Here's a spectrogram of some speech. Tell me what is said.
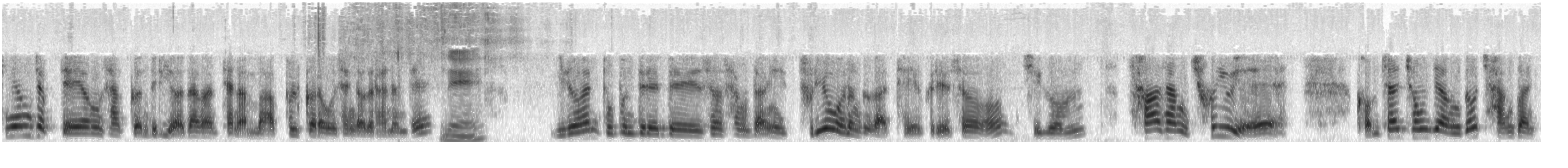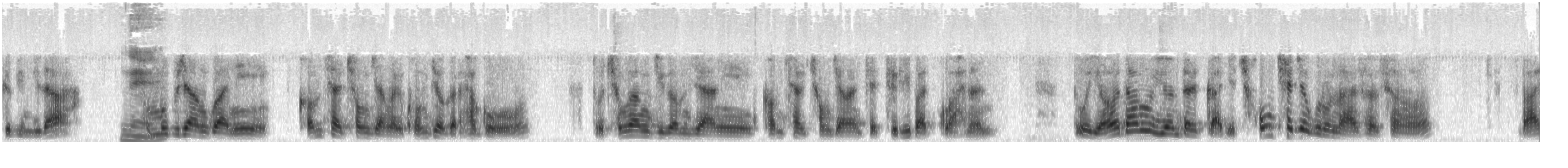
치명적 대형 사건들이 여당한테는 아마 아플 거라고 생각을 하는데 네, 이러한 부분들에 대해서 상당히 두려워하는 것 같아요. 그래서 지금 사상 초유의 검찰총장도 장관급입니다. 네, 법무부 장관이 검찰총장을 공격을 하고 또 중앙지검장이 검찰총장한테 들이받고 하는 또 여당 의원들까지 총체적으로 나서서 마-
